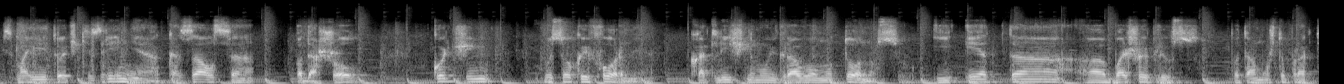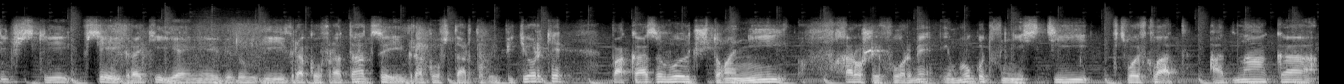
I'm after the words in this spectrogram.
с моей точки зрения, оказался, подошел к очень высокой форме, к отличному игровому тонусу. И это а, большой плюс потому что практически все игроки, я имею в виду и игроков ротации, и игроков стартовой пятерки, показывают, что они в хорошей форме и могут внести в свой вклад. Однако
